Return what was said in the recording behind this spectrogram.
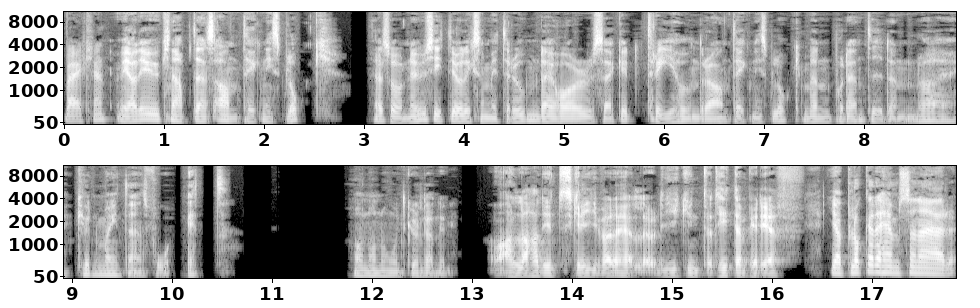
Verkligen. Vi hade ju knappt ens anteckningsblock. Alltså, nu sitter jag liksom i ett rum där jag har säkert 300 anteckningsblock, men på den tiden då kunde man inte ens få ett. Av någon outgrundlig anledning. Alla hade ju inte skrivare heller och det gick ju inte att hitta en pdf. Jag plockade hem såna här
